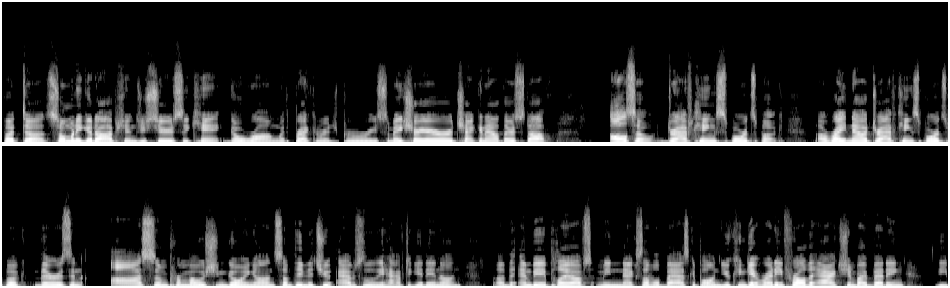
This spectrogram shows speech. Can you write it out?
But uh, so many good options. You seriously can't go wrong with Breckenridge Brewery. So make sure you're checking out their stuff. Also, DraftKings Sportsbook. Uh, right now at DraftKings Sportsbook, there is an awesome promotion going on, something that you absolutely have to get in on. Uh, the NBA playoffs mean next level basketball, and you can get ready for all the action by betting the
